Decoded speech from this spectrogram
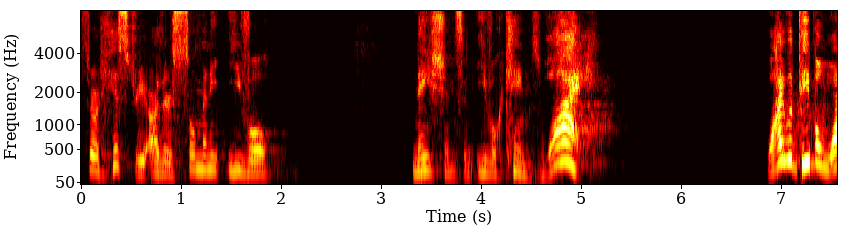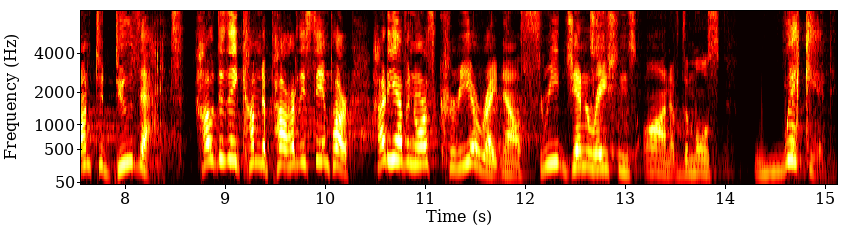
throughout history, are there so many evil nations and evil kings? Why? Why would people want to do that? How do they come to power? How do they stay in power? How do you have a North Korea right now, three generations on, of the most wicked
